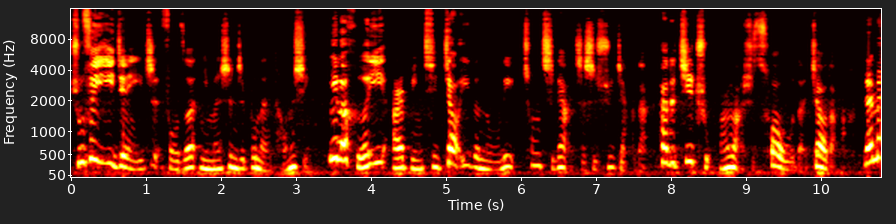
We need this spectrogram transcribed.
除非意见一致，否则你们甚至不能同行。为了合一而摒弃教义的努力，充其量只是虚假的。它的基础往往是错误的教导。人们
